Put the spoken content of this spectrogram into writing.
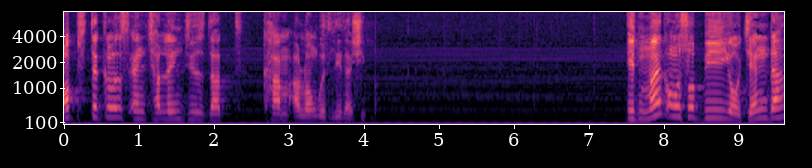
obstacles and challenges that come along with leadership. It might also be your gender,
